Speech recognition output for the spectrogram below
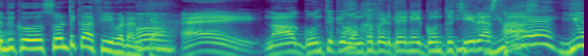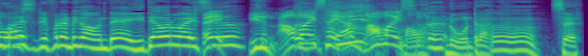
ఎందుకు సొంటి కాఫీ ఇవ్వడానికి? ఏయ్, నా గొంతుకి వంక పెడితే నీ గొంతు చీరేస్తా? ఈ వాయిస్ డిఫరెంట్గా ఉంది ఇదెవరి వాయిస్ ఇది నా వాయిస్ అయ్యా నా వాయిస్ నువ్వు ఉండరా? సార్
